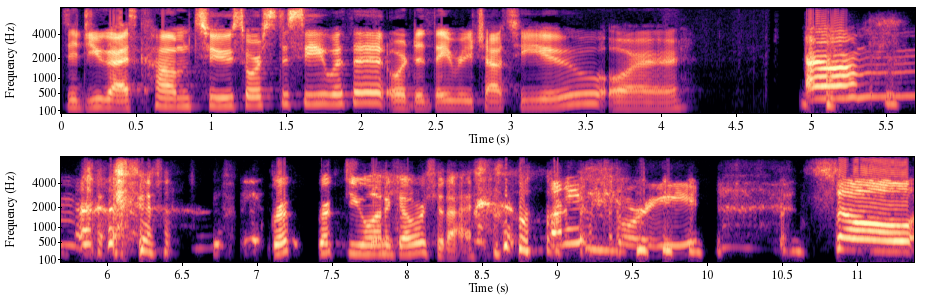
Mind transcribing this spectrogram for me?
did you guys come to source to sea with it or did they reach out to you or Um, Brooke, Brooke, do you want to go or should I? funny story. so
